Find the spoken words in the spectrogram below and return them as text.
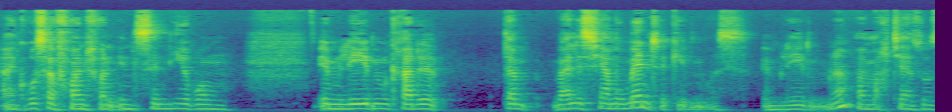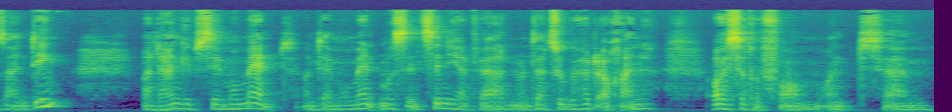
ein großer Freund von Inszenierung im Leben, gerade da, weil es ja Momente geben muss im Leben. Ne? Man macht ja so sein Ding und dann gibt es den Moment und der Moment muss inszeniert werden und dazu gehört auch eine äußere Form. Und ähm,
